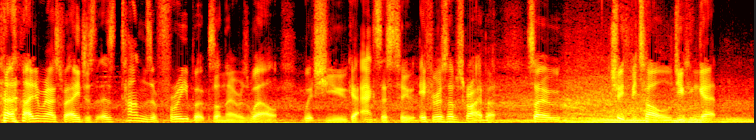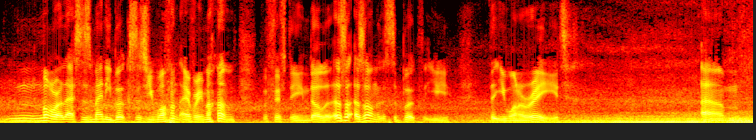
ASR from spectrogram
I didn't realize for ages that there's tons of free books on there as well, which you get access to if you're a subscriber. So, truth be told, you can get more or less as many books as you want every month for fifteen dollars, as, as long as it's a book that you that you want to read. Um,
